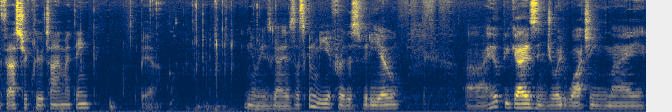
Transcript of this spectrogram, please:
faster clear time, I think. But yeah. Anyways, guys, that's gonna be it for this video. Uh, I hope you guys enjoyed watching my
